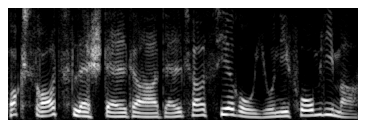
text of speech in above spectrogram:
Foxtrot slash Delta Delta Zero Uniform Lima.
